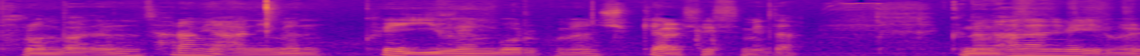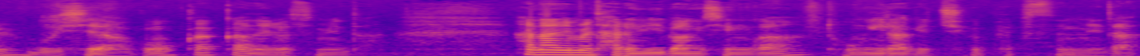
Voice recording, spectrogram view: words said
부름받은 사람이 아니면 그의 이유 행보를 보면 쉽게 알 수 있습니다. 그는 하나님의 이름을 무시하고 깎아내렸습니다. 하나님을 다른 이방신과 동일하게 취급했습니다.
